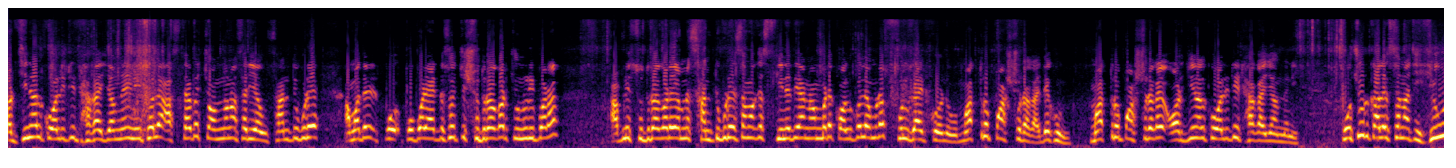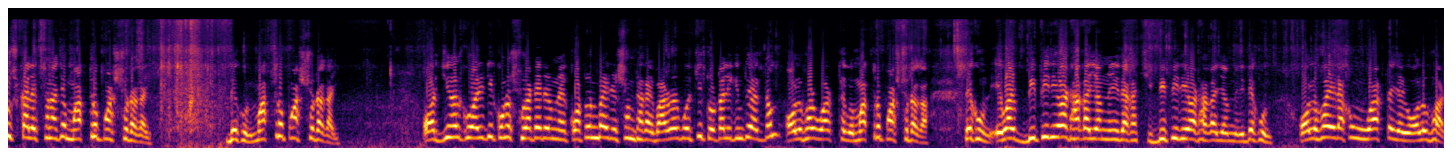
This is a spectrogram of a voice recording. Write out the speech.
অরিজিনাল কোয়ালিটি ঢাকায় জামদানি নিতে হলে আসতে হবে চন্দনা সারি হাউস শান্তিপুরে। আমাদের প্রপার অ্যাড্রেস হচ্ছে সুদ্রাগড় চুনুরিপাড়া আপনি সুদ্রাগড়ে আমরা শান্তিপুরে এসে আমাকে স্ক্রিনে দেওয়া নম্বরে কল করলে আমরা ফুল গাইড করে নেব। মাত্র পাঁচশো টাকায় দেখুন মাত্র পাঁচশো টাকায় অরিজিনাল কোয়ালিটি ঢাকায় জামদানি প্রচুর কালেকশন আছে হিউজ কালেকশন আছে মাত্র পাঁচশো টাকায়। দেখুন, মাত্র পাঁচশো টাকায়। অরিজিনাল কোয়ালিটি কোনো সুরাটের নয় কটন বাই রেশম ঢাকায়। বারবার বলছি টোটালি কিন্তু একদম অল ওভার ওয়ার্ক থাকবে, মাত্র পাঁচশো টাকা। দেখুন, এবার বিপি দেওয়া ঢাকা জামদানি দেখাচ্ছি বিপি দেওয়া ঢাকা জামদানি। দেখুন অল ওভার এরকম ওয়ার্কটা যাবে অল ওভার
